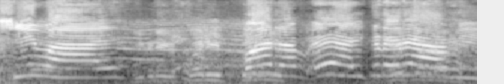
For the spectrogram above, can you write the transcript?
शिवाय. इकडे ये, परी परी. परम ए इकडे रे आम्ही?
